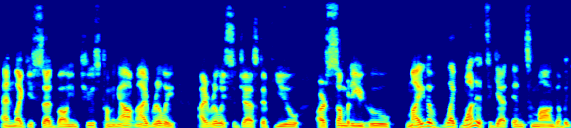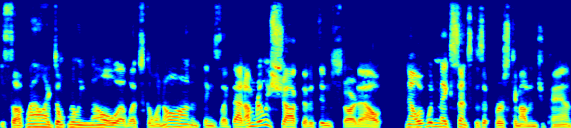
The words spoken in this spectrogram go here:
And like you said, volume two is coming out. And I really, I really suggest if you are somebody who might have like wanted to get into manga, but you thought, well, I don't really know uh, what's going on and things like that. I'm really shocked that it didn't start out. Now it wouldn't make sense because it first came out in Japan,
